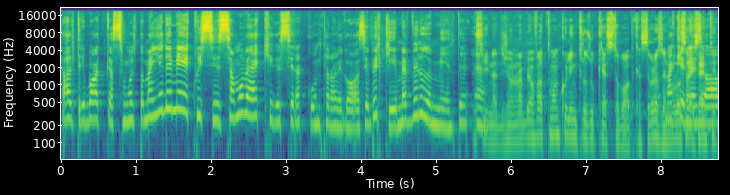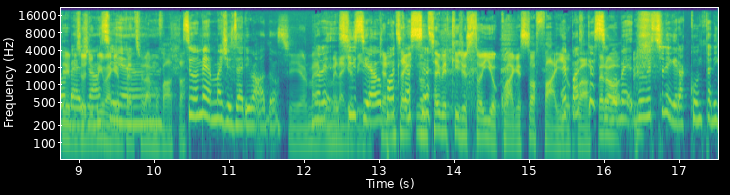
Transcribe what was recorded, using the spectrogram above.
altri podcast molto meglio di me. Qui si- siamo vecchi che si raccontano le cose. Perché mi è venuto in mente. eh. Sì, no, dicevo, non abbiamo fatto manco l'intro su questo podcast, però se Ma non lo sai so, senti tre vabbè, episodi già, prima sì, che penso eh, l'abbiamo fatta. Secondo me ormai ci sei arrivato. Sì, ormai Non non hai sì, capito. sì, Cioè, non, sai, podcast- non sai perché ci sto io qua, che sto a fare io qua. podcast Però come due persone che raccontano i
